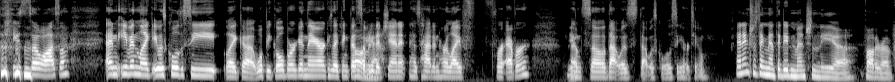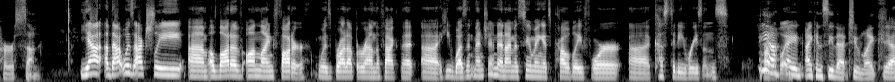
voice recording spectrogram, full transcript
good she's so awesome and even like it was cool to see like uh, Whoopi Goldberg in there because I think that's Oh, somebody yeah. that Janet has had in her life forever, Yep. and so that was that was cool to see her too. and interesting that they didn't mention the uh, father of her son Yeah, uh, that was actually um, a lot of online fodder was brought up around the fact that uh, he wasn't mentioned, and I'm assuming it's probably for uh, custody reasons. Probably. yeah I, I can see that too like Yeah.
